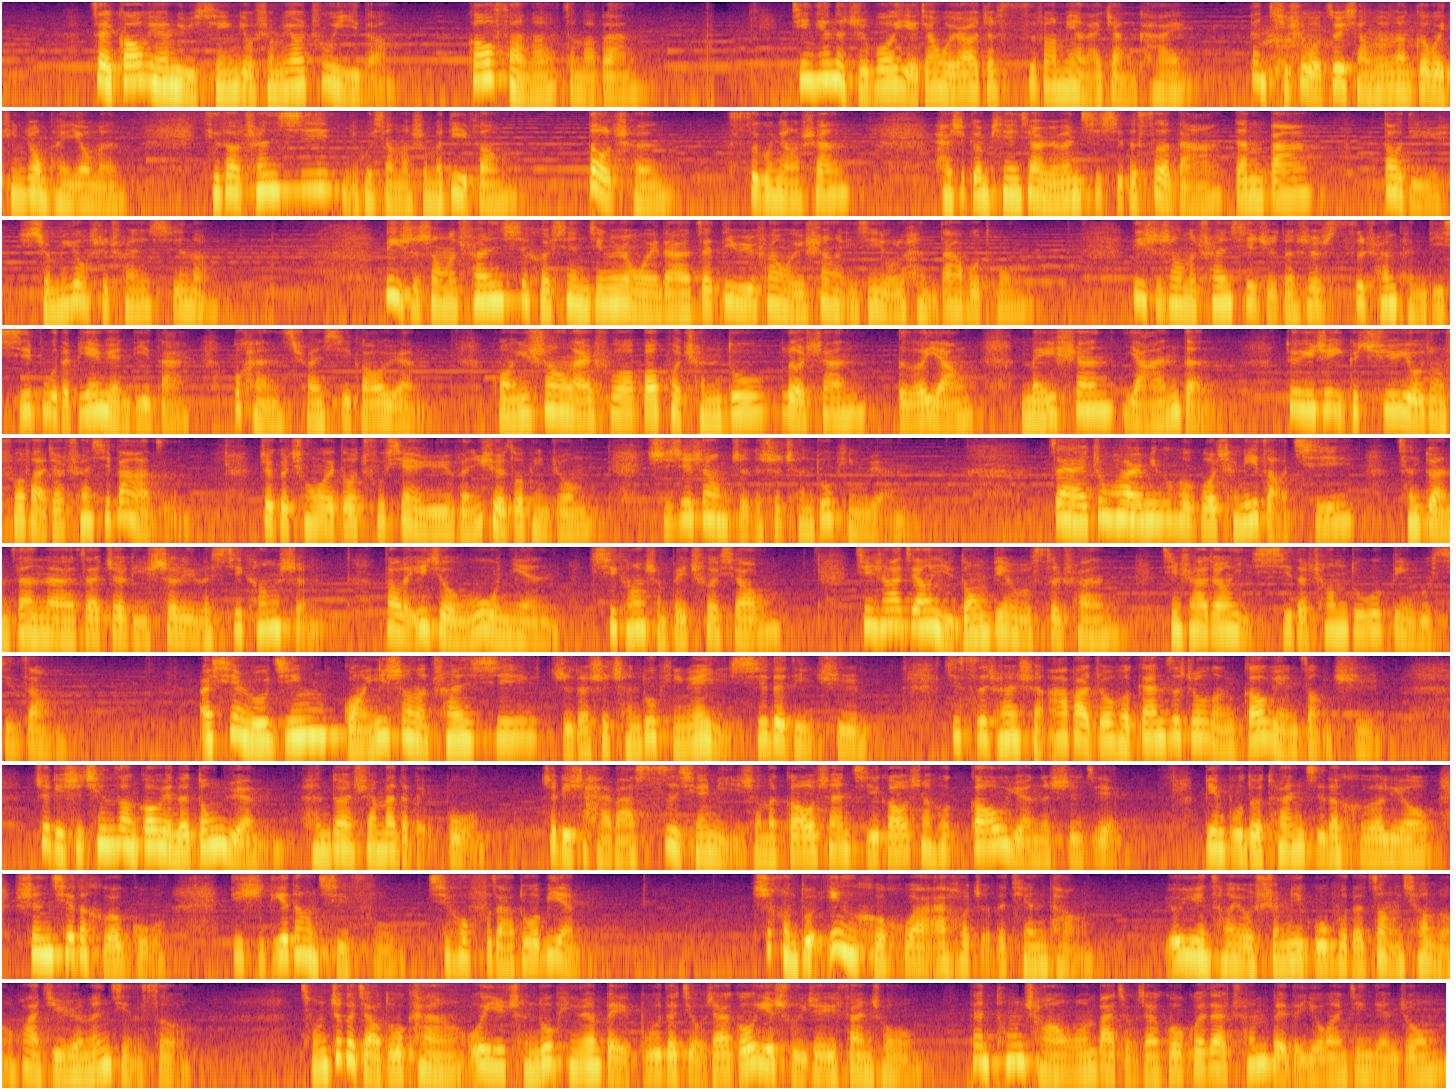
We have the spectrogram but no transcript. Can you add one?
在高原旅行有什么要注意的？高反了怎么办？今天的直播也将围绕这四方面来展开。但其实我最想问问各位听众朋友们：提到川西，你会想到什么地方？稻城、四姑娘山，还是更偏向人文气息的色达、丹巴？到底什么又是川西呢？历史上的川西和现今认为的在地域范围上已经有了很大不同。历史上的川西指的是四川盆地西部的边缘地带，不含川西高原。广义上来说，包括成都、乐山、德阳、眉山、雅安等。对于这一个区域，有种说法叫“川西坝子”，这个称谓多出现于文学作品中，实际上指的是成都平原。在中华人民共和国成立早期，曾短暂的在这里设立了西康省。到了1955年，西康省被撤销，金沙江以东并入四川，金沙江以西的昌都并入西藏。而现如今，广义上的川西指的是成都平原以西的地区，即四川省阿坝州和甘孜州等高原藏区。这里是青藏高原的东缘，横断山脉的北部。这里是海拔4000米以上的高山、极高山和高原的世界。遍布的湍急的河流、深切的河谷，地势跌宕起伏，气候复杂多变，是很多硬核户外爱好者的天堂，又蕴藏有神秘古朴的藏羌文化及人文景色。从这个角度看，位于成都平原北部的九寨沟也属于这一范畴。但通常我们把九寨沟归在川北的游玩景点中。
